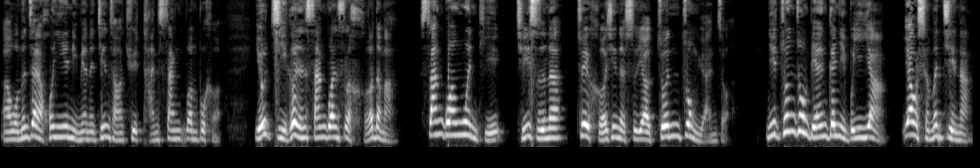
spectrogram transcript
啊，我们在婚姻里面呢，经常去谈三观不合。有几个人三观是合的嘛？三观问题，其实呢，最核心的是要尊重原则。你尊重别人跟你不一样，要什么紧呢？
